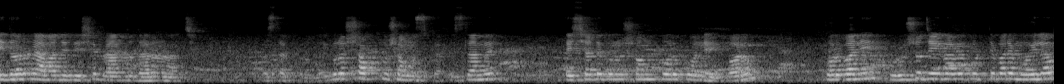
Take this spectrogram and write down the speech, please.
এই ধরনের আমাদের দেশে ভ্রান্ত ধারণা আছে। এগুলো সব কুসংস্কার। ইসলামের এর সাথে কোনো সম্পর্ক নেই। বরং কোরবানি পুরুষও যেইভাবে করতে পারে, মহিলাও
